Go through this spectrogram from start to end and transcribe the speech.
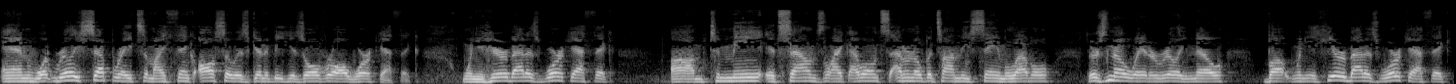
and what really separates him, I think, also is going to be his overall work ethic. When you hear about his work ethic, um, to me, it sounds like I won't. I don't know if it's on the same level. There's no way to really know. But when you hear about his work ethic,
